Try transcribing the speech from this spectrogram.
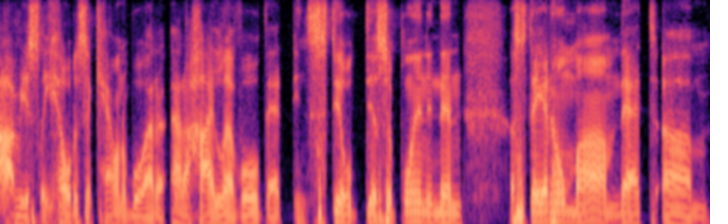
obviously held us accountable at a at a high level, that instilled discipline, and then a stay at home mom that. Um,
